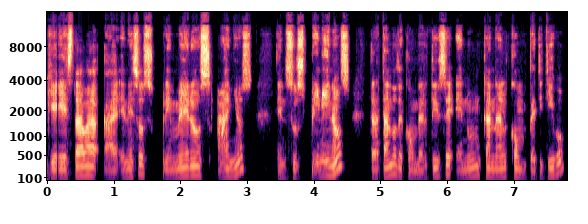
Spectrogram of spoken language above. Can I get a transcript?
que estaba ah, en esos primeros años, en sus pininos, tratando de convertirse en un canal competitivo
